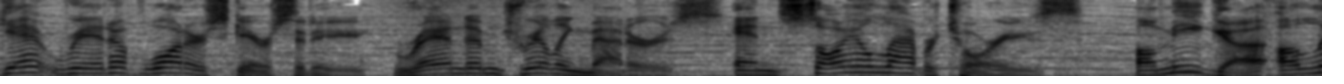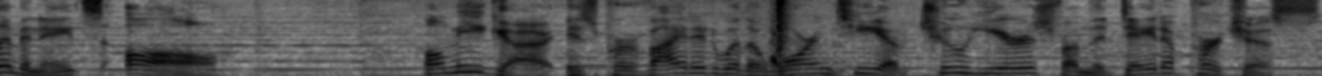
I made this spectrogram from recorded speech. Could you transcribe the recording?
Get rid of water scarcity, random drilling matters, and soil laboratories. Omega eliminates all. Omega is provided with a warranty of two years from the date of purchase.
